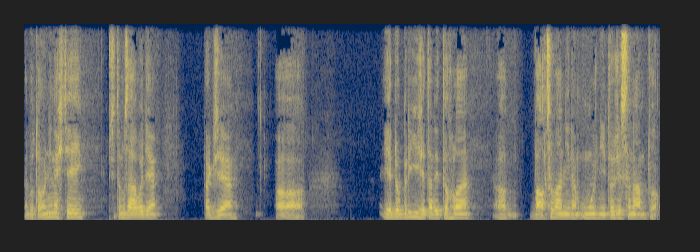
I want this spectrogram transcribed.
nebo to oni nechtějí při tom závodě, takže uh, je dobrý, že tady tohle uh, válcování nám umožní to, že se nám to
